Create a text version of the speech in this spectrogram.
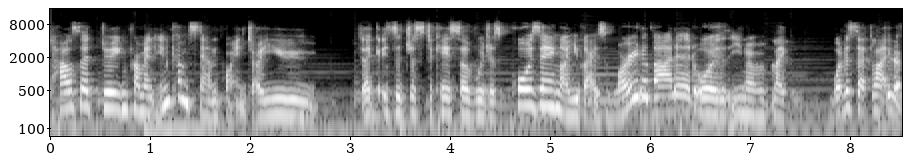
How's that doing from an income standpoint? Are you like is it just a case of we're just pausing? Are you guys worried about it? Or you know like what is that like? Yeah.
